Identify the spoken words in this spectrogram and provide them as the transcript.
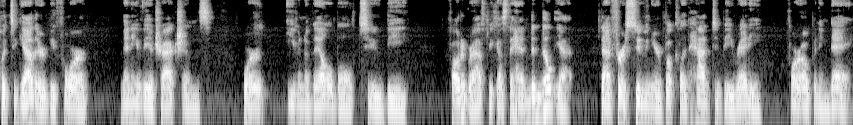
put together before many of the attractions were even available to be photographed because they hadn't been built yet that first souvenir booklet had to be ready for opening day.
